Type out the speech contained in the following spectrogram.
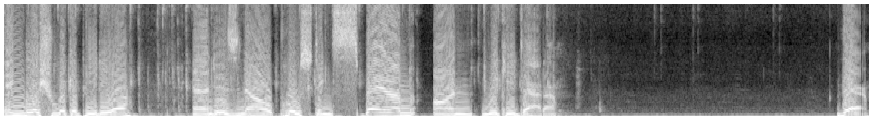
English Wikipedia and is now posting spam on Wikidata. There.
